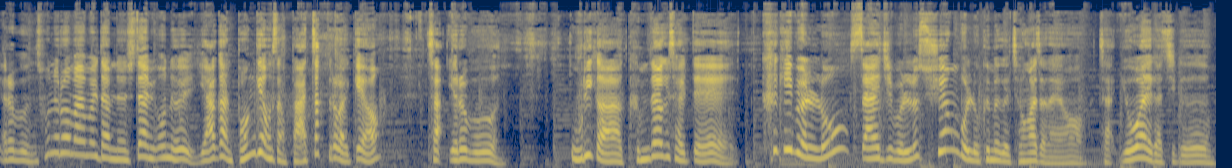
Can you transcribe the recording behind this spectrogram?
여러분 손으로 마음을 담는 수담이 오늘 야간 번개 영상 바짝 들어갈게요. 자 여러분 우리가 금도하기 살때 크기별로 사이즈별로 수형별로 금액을 정하잖아요. 자요 아이가 지금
